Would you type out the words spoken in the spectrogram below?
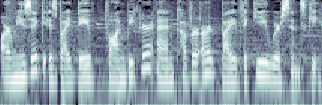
Our music is by Dave Von Beeker and cover art by Vicky Wiercinski.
